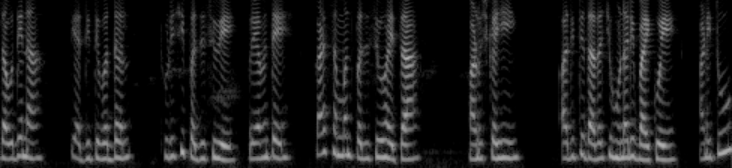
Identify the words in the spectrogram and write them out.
जाऊ दे ना. ती आदित्यबद्दल थोडीशी पॉझिटिव्ह आहे. प्रिया म्हणते काय संबंध पॉझिटिव्ह व्हायचा? अनुष्का ही आदित्य दादाची होणारी बायको आहे आणि तू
